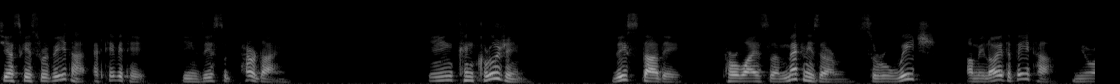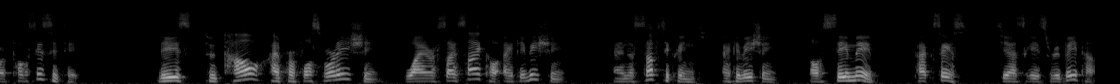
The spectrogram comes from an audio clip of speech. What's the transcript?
GSK3 beta activity in this paradigm. In conclusion, this study provides a mechanism through which amyloid beta neurotoxicity leads to tau hyperphosphorylation via cell cycle activation and subsequent activation of CMAP PAX6 GSK3 beta.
